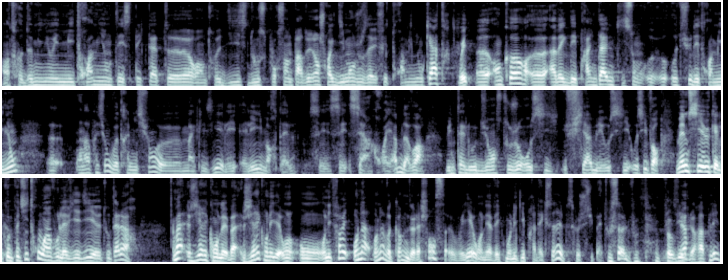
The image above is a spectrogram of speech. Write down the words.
entre 2,5 millions et demi, 3 millions de téléspectateurs, entre 10 12 de part d'audience. Je crois que dimanche, vous avez fait 3 millions 4. Oui. Euh, encore euh, avec des prime time qui sont euh, au-dessus des 3 millions. Euh, on a l'impression que votre émission, euh, elle est, elle est immortelle. C'est- incroyable d'avoir une telle audience toujours aussi fiable et aussi, aussi forte. Même s'il y a eu quelques petits trous, hein, vous l'aviez dit euh, tout à l'heure. Bah, je dirais qu'on est, bah, on, on- on y travaille. On a, on a quand même de la chance. Vous voyez, on est avec mon équipe rédactionnelle parce que je ne suis pas tout seul. Il faut pas oublier sûr. de le rappeler.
